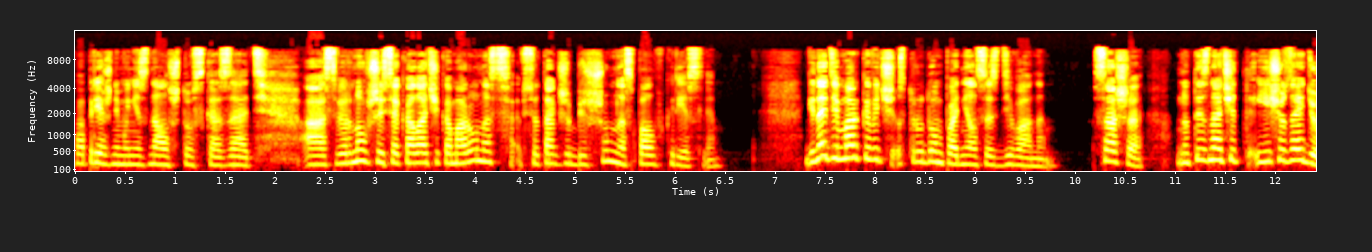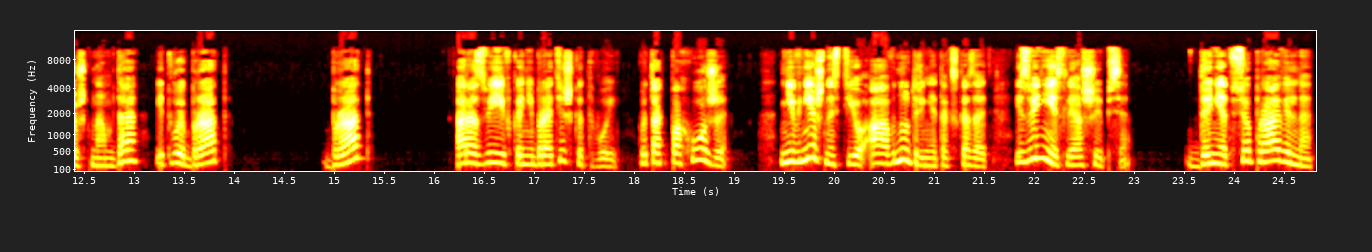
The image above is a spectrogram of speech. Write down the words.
Я по-прежнему не знал, что сказать, а свернувшийся калачиком Арунас все так же бесшумно спал в кресле. Геннадий Маркович с трудом поднялся с дивана. «Саша, ну ты, значит, еще зайдешь к нам, да? И твой брат?» «Брат?» А разве Ивка не братишка твой? Вы так похожи. Не внешностью, а внутренне, так сказать. Извини, если ошибся». «Да нет, все правильно»,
